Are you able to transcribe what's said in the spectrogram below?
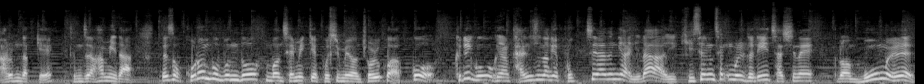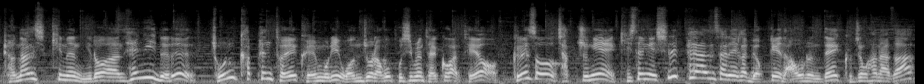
아름답게 등장합니다. 그래서 그런 부분도 한번 재밌게 보시면 좋을 것 같고 그리고 그냥 단순하게 복제하는 게 아니라 이 기생생물들이 자신의 그런 몸을 변환시키는 이러한 행위들은 존 카펜터의 괴물이 원조라고 보시면 될 것 같아요. 그래서 작중에 기생에 실패한 사례가 몇 개 나오는데 그중 하나가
